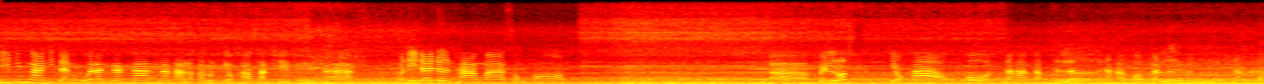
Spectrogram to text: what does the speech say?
ันนี้ทีมงานอีแตนหัวดันการช่างนะคะ แล้วก็รถเกี่ยวข้าวสักเชฟูนะคะ วันนี้ได้เดินทางมาส่งมอบอ่าเป็นรถเกี่ยวข้าวโคตรนะคะ กับเทรลเลอร์นะคะ พร้อมกันเลยวันนี้นะคะ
